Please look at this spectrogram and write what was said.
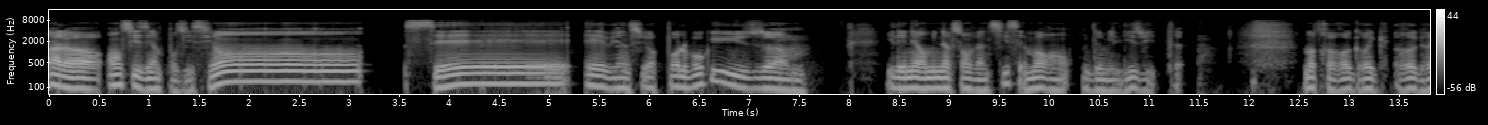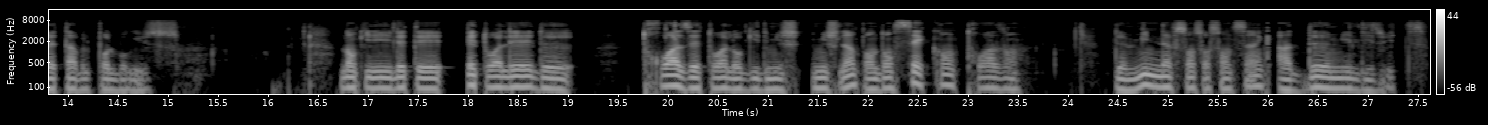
Alors, en sixième position, c'est et bien sûr Paul Bocuse. Il est né en 1926 et mort en 2018. Notre regrettable Paul Bocuse. Donc, il était étoilé de 3 étoiles au guide Michelin pendant 53 ans, de 1965 à 2018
